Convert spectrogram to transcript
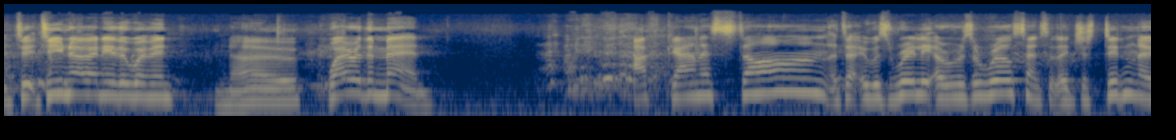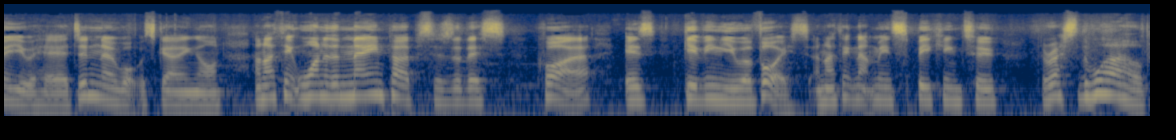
Do, do you know any of the women? No. Where are the men? Afghanistan. It was really, it was a real sense that they just didn't know you were here, didn't know what was going on. And I think one of the main purposes of this choir is giving you a voice. And I think that means speaking to the rest of the world.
